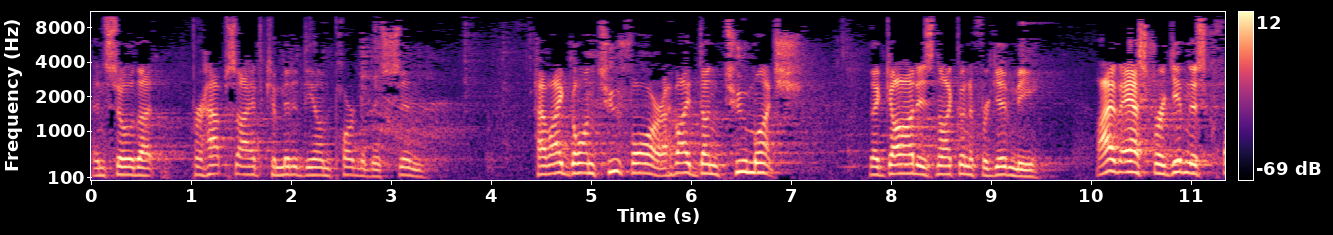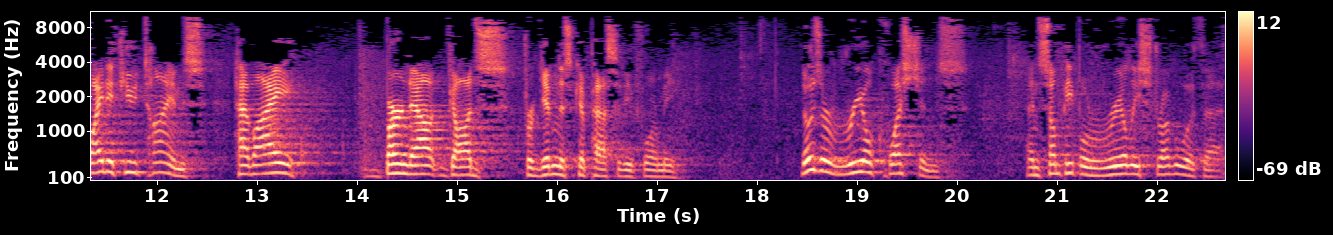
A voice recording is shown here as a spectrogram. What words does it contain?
and so that perhaps I have committed the unpardonable sin. Have I gone too far? Have I done too much that God is not going to forgive me? I've asked forgiveness quite a few times. Have I burned out God's forgiveness capacity for me? Those are real questions. And some people really struggle with that.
